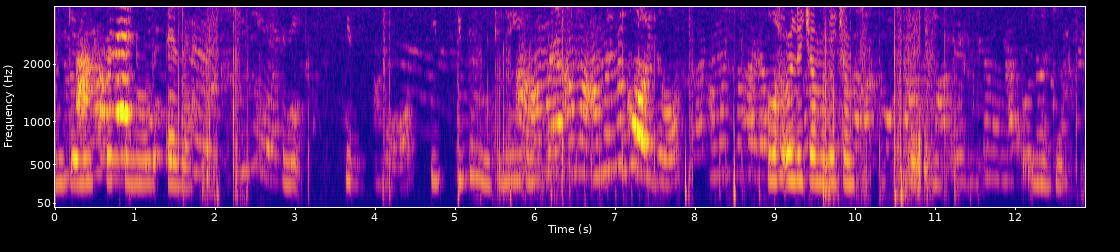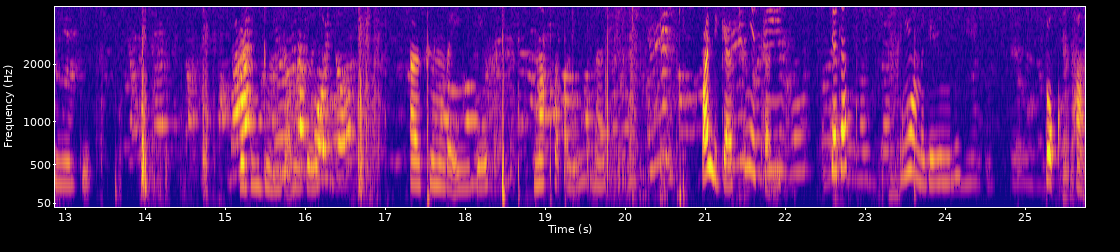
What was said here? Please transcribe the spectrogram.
Bali gelirse Tenur eve. Hani İb, İb, İbi miydi neydi? Allah öleceğim öleceğim. İyi değil, iyi değil. Ve videoyu. koydum. Alpimo da iyi değil. Nasıl alayım ben Alpimo? Bali gelsin yeterli. Da bu yana gelebilir. Dokuz tane.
